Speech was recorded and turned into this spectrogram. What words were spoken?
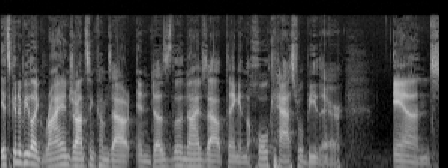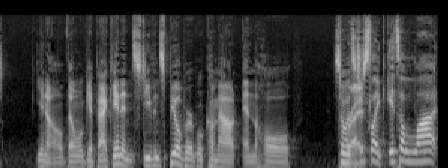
it's going to be like Rian Johnson comes out and does the Knives Out thing, and the whole cast will be there, and you know then we'll get back in, and Steven Spielberg will come out, and the whole. So it's Right. just like it's a lot.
